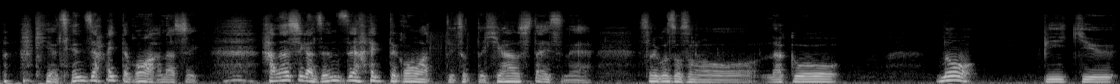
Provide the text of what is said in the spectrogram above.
いや、全然入ってこんわ、話。話が全然入ってこんわって、ちょっと批判したいですね。それこそ、その、落語の B 級、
